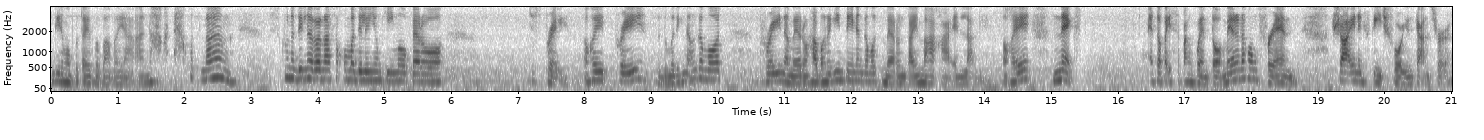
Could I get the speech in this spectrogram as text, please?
Hindi naman po tayo bababayaan. Nakakatakot lang. Diyos ko na din naranasan ko ma-delay yung chemo, pero just pray. Okay, pray na dumating na ang gamot, pray na merong habang naghihintay ng gamot, meron tayong makakain lagi. Okay? Next, ito pa isa pang kwento. Meron akong friend. Siya ay nag-stage 4 yung cancer.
